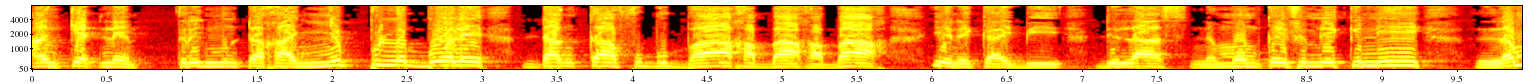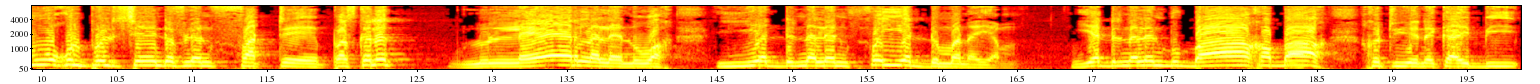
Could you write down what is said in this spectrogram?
enquête ne Sëriñ Muntaxa ñëpp la boole dànkaafu bu baax a baax a baax. Yéene kaay bi di laas ne moom kay fi mu nekk nii la mu waxul politiciens yi daf leen fàtte parce que nag lu leer la leen wax yedd na leen fa yedd mën a yem yedd na leen bu baax a baax. Xëtu bii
